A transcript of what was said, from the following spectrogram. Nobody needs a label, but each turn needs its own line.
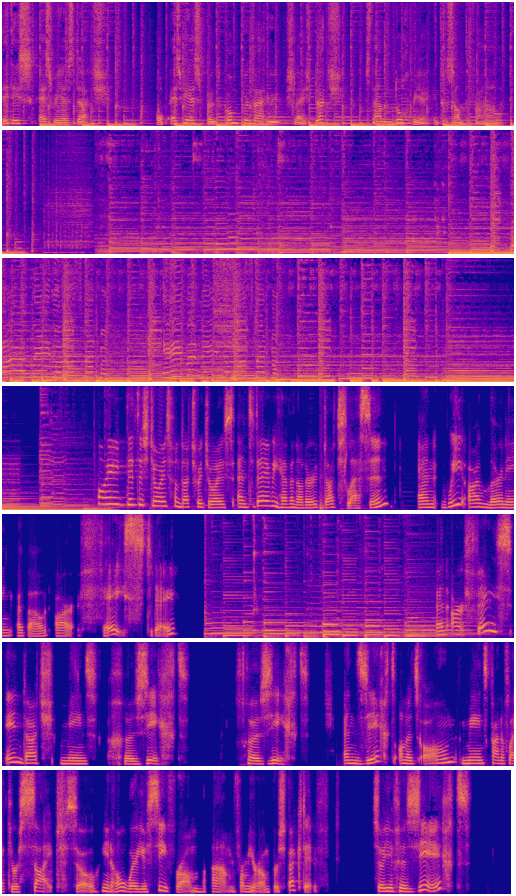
Dit is SBS Dutch. Op sbs.com.au slash Dutch staan nog meer interessante verhalen.
Hoi, this is Joyce from Dutch with Joyce, and today we have another Dutch lesson. And we are learning about our face today. And our face in Dutch means gezicht. Gezicht. And zicht on its own means kind of like your sight. So, you know, where you see from, um, from your own perspective. So je gezicht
